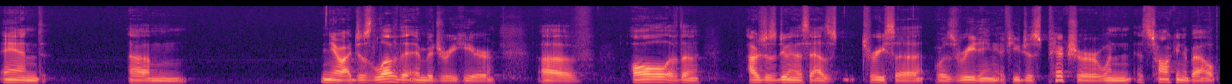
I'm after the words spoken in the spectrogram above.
And um, you know, I just love the imagery here of all of the. I was just doing this as Teresa was reading. If you just picture when it's talking about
